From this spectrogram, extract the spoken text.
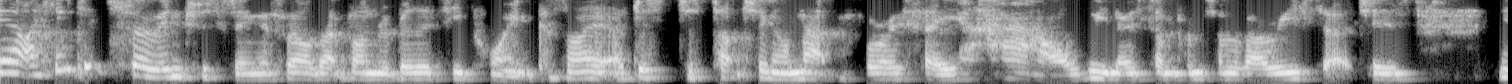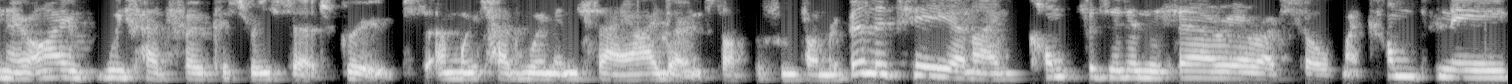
Yeah, I think it's so interesting as well that vulnerability point because I, I, just just touching on that before I say how you know some from some of our research is you know, I we've had focus research groups and we've had women say, I don't suffer from vulnerability and I'm confident in this area, I've sold my company.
